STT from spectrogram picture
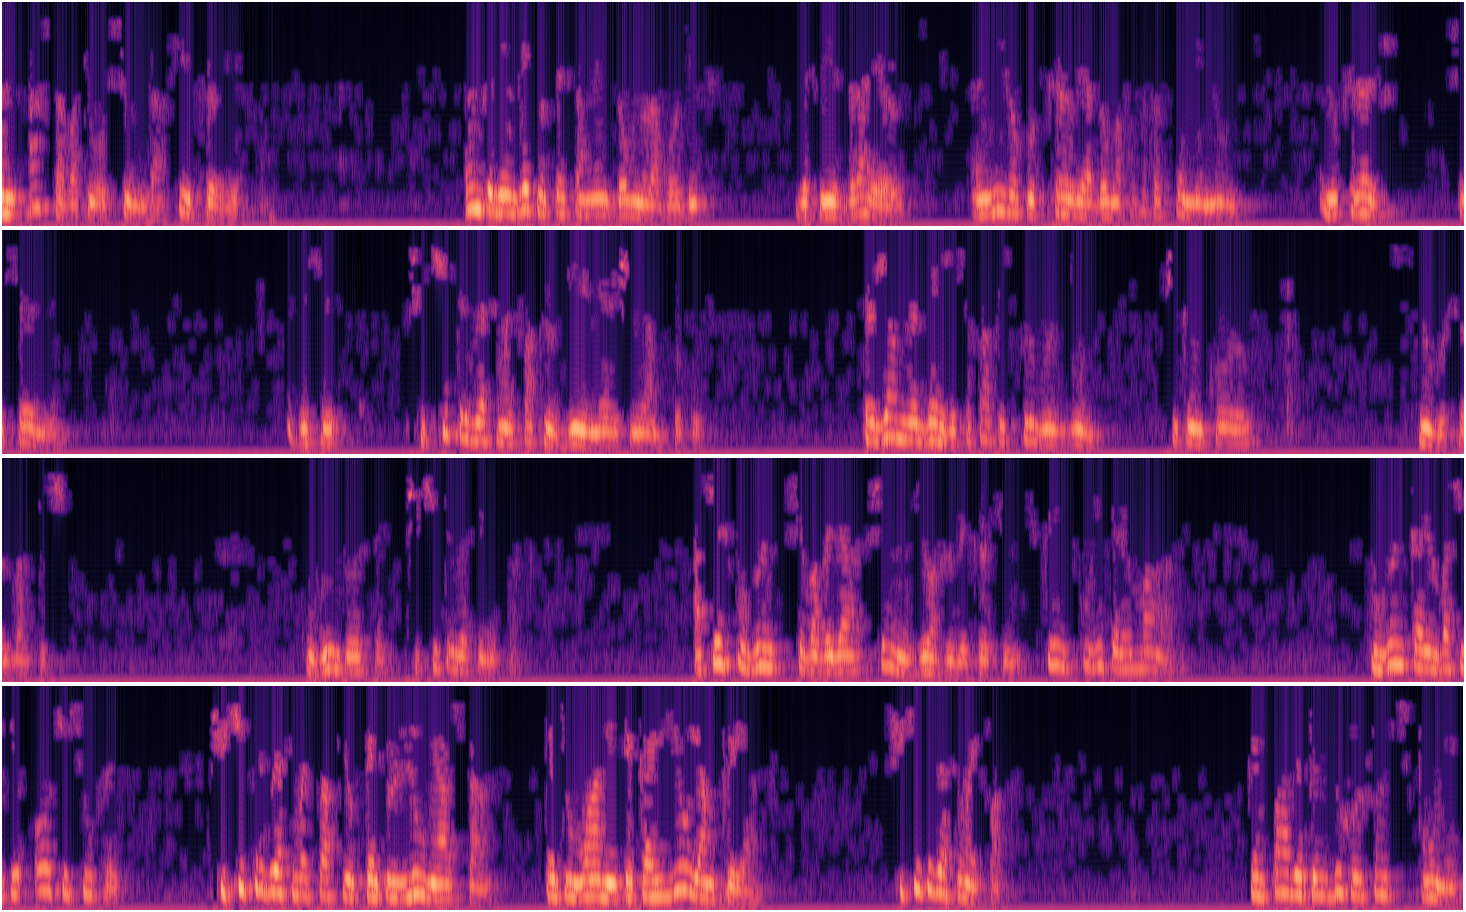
În asta va fi o sânda fiecăruia. Încă din Vechiul Testament Domnul a vorbit despre Israel, în mijlocul căruia Domnul a făcut o minuni, lucrări și semne. Deci, și ce trebuia să mai fac eu vie mele și nu am făcut? Trăgeam nădejde să facă strugul bun și când colo strugul sălbatici. Cuvântul ăsta și ce trebuie să ne facă? Acest cuvânt se va vedea și în ziua judecății, scris cu litere mari. Cuvânt care îl va citi orice suflet. Și ce trebuia să mai fac eu pentru lumea asta, pentru oameni pe care eu i-am creat? Și ce trebuia să mai fac? Când Pavel prin Duhul Sfânt spune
